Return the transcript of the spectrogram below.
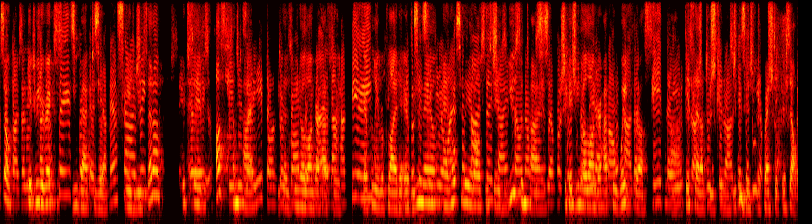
So it redirects you back to the page we set up, which saves us some time because we no longer have to carefully reply to every email, and hopefully it also saves you some time because you no longer have to wait for us uh, to set up these things. You can just request it yourself.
